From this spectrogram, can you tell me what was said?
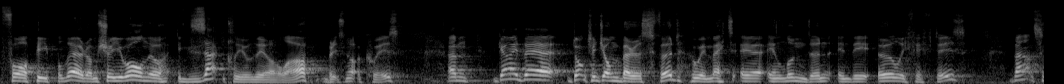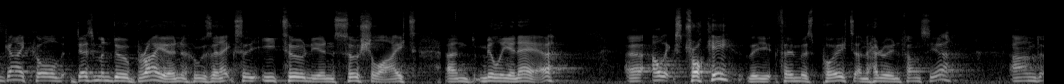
four people there. I'm sure you all know exactly who they all are, but it's not a quiz. Um, guy there, Dr. John Beresford, who we met uh, in London in the early 50s. That's a guy called Desmond O'Brien, who's an ex-Etonian socialite and millionaire. Uh, Alex Trocchi, the famous poet and heroin fancier. and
